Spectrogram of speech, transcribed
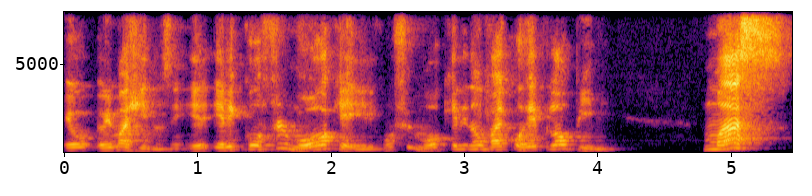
eu, eu imagino, assim, ele, ele, confirmou, ok, ele confirmou que ele não vai correr pela Alpine. Mas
